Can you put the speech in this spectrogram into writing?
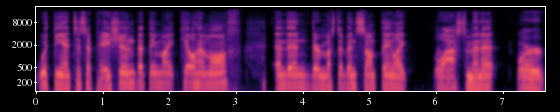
with the anticipation that they might kill him off, and then there must have been something like last minute, or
